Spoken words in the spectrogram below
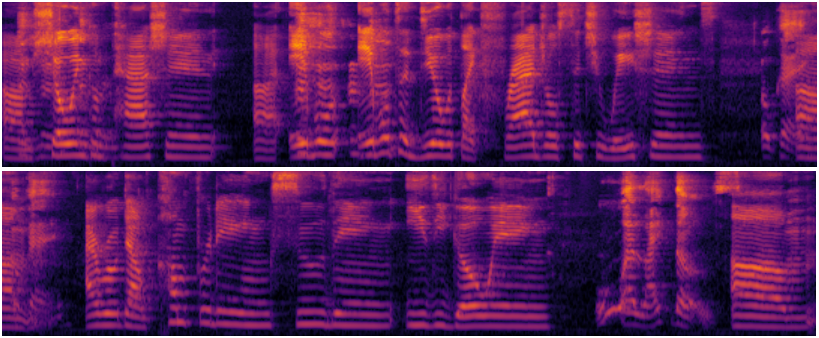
um, Mhm, showing mhm. compassion, uh, able Mhm, mhm. able to deal with like fragile situations. Okay. Um, okay. I wrote down comforting, soothing, easygoing. Ooh, I like those. Um,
